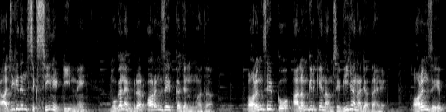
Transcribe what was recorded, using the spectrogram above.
आज ही के दिन 1618 में मुगल एम्परर औरंगज़ेब का जन्म हुआ था। औरंगज़ेब को आलमगीर के नाम से भी जाना जाता है। औरंगज़ेब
